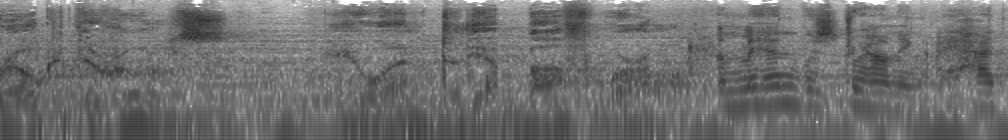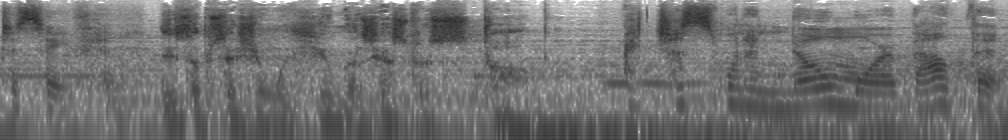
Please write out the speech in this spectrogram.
You broke the rules. He went to the above world. A man was drowning. I had to save him. This obsession with humans has to stop. I just want to know more about them.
